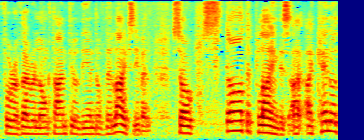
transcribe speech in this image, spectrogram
for a very long time till the end of their lives even so start applying this i, I cannot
